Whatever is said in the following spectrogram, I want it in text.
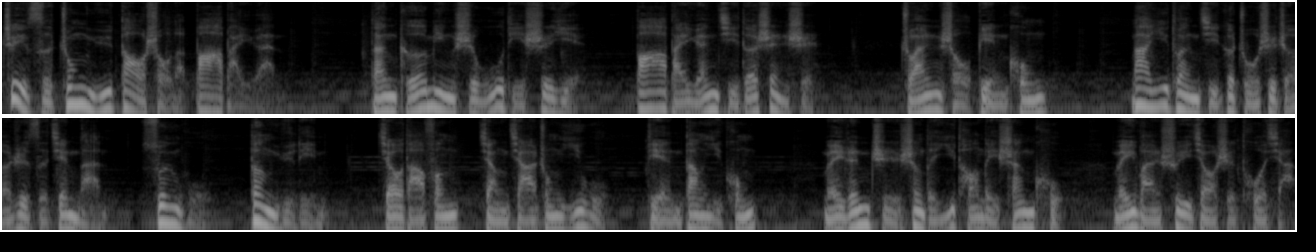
这次终于到手了八百元，但革命是无底事业，八百元几得甚是，转手便空。那一段几个主事者日子艰难，孙武、邓玉林、焦达峰将家中衣物。典当一空，每人只剩的一套内衫裤，每晚睡觉时脱下，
